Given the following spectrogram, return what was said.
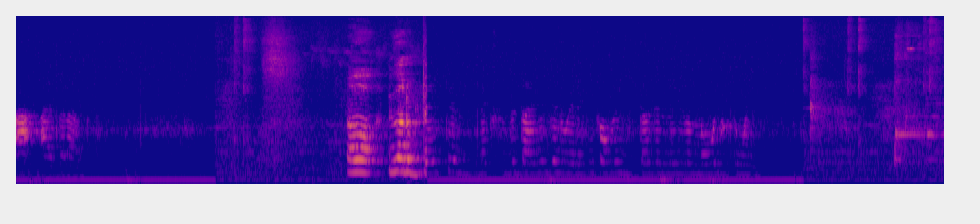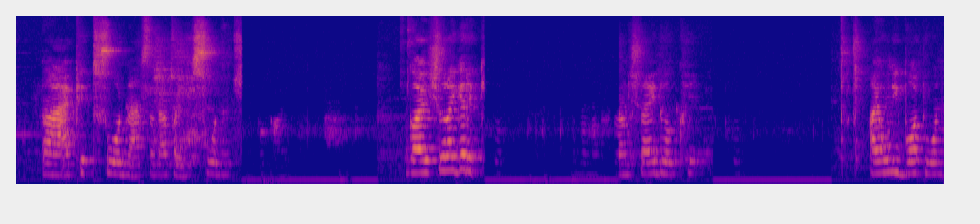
ah, I Oh, you got a bacon next to the diamond generator. He probably doesn't even know what he's doing. Uh, I picked Sword Master. That's why the sword. Guys. Should I get a kit? Should I do a kit? I only bought one.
